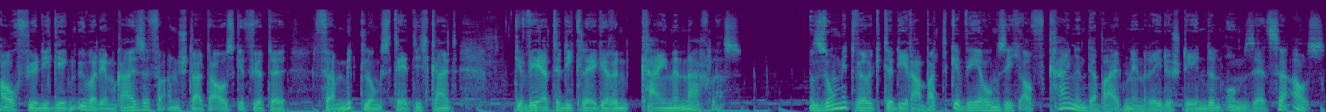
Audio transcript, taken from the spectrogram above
Auch für die gegenüber dem Reiseveranstalter ausgeführte Vermittlungstätigkeit gewährte die Klägerin keinen Nachlass. Somit wirkte die Rabattgewährung sich auf keinen der beiden in Rede stehenden Umsätze aus.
